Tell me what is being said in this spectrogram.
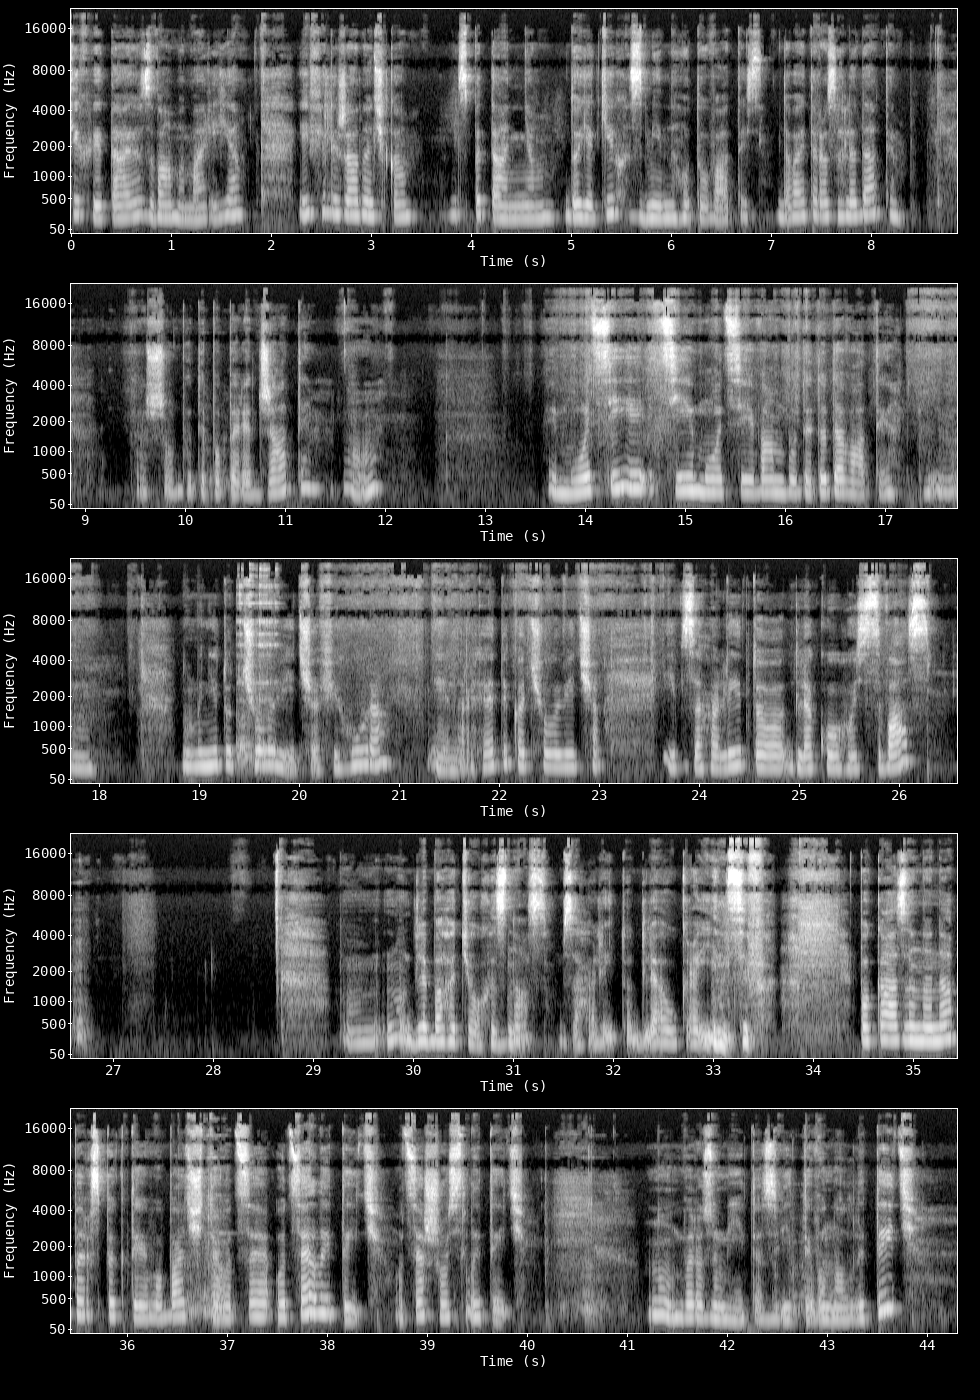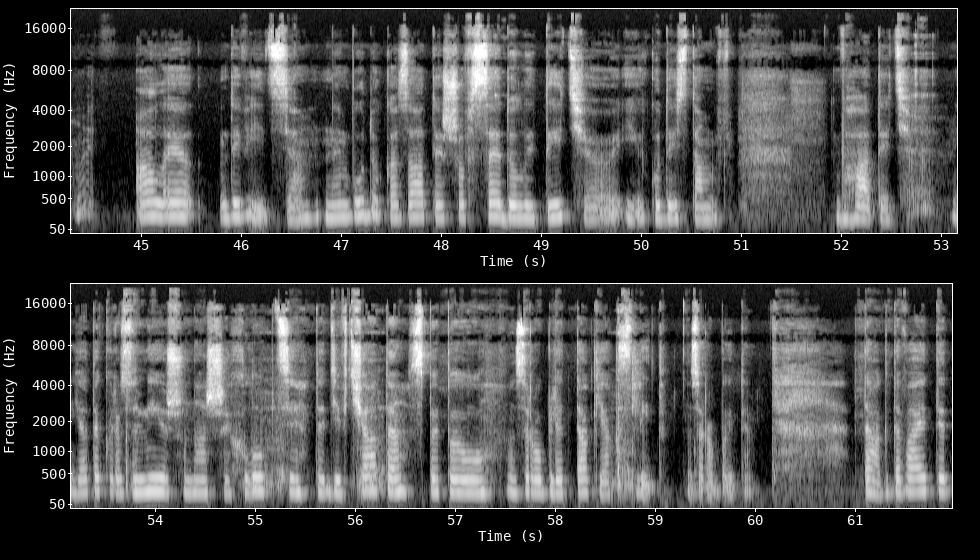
Всіх вітаю, з вами Марія і філіжаночка з питанням, до яких змін готуватись. Давайте розглядати. Що буде попереджати? О. Емоції, ці емоції вам буде додавати. Ну, мені тут чоловіча фігура і енергетика чоловіча. І взагалі-то для когось з вас ну, для багатьох з нас, взагалі-то, для українців. Показано на перспективу. Бачите, оце, оце летить, оце щось летить. Ну, ви розумієте, звідти воно летить. Але дивіться, не буду казати, що все долетить е, і кудись там вгатить. Я так розумію, що наші хлопці та дівчата з ППО зроблять так, як слід зробити. Так, давайте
